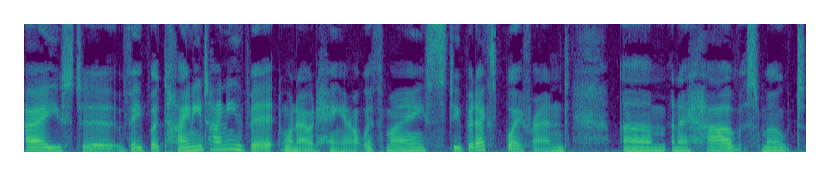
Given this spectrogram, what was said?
I used to vape a tiny, tiny bit when I would hang out with my stupid ex boyfriend. Um, and I have smoked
